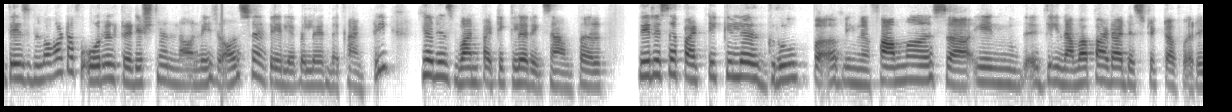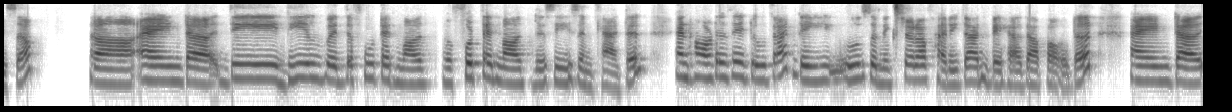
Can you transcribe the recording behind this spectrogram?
There's a lot of oral traditional knowledge also available in the country. Here is one particular example. There is a particular group of you know, farmers uh, in the Nuapada district of Orissa. Uh, and uh, they deal with the foot and mouth foot and mouth disease in cattle and how do they do that they use a mixture of harida and behada powder and uh,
